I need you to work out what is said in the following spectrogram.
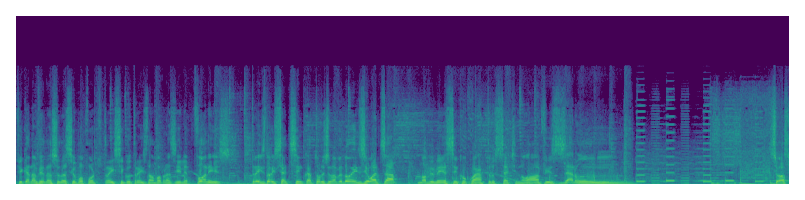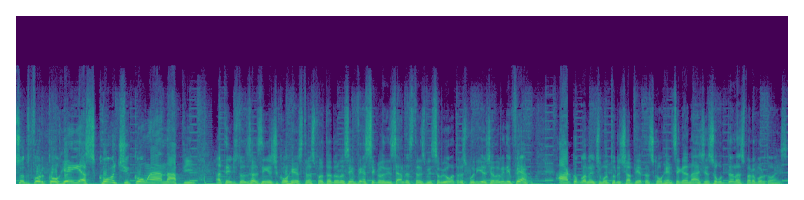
fica na Venâncio da Silva Porto 353 Nova Brasília. Fones 3275-1492 e o WhatsApp 96547901. Se o assunto for Correias, conte com a ANAP. Atende todas as linhas de correios transportadoras em vez sincronizadas, transmissão e outras furias de alumínio e ferro. Acoplamento de motores, chavetas, correntes, engrenagens ou danas para bordões.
